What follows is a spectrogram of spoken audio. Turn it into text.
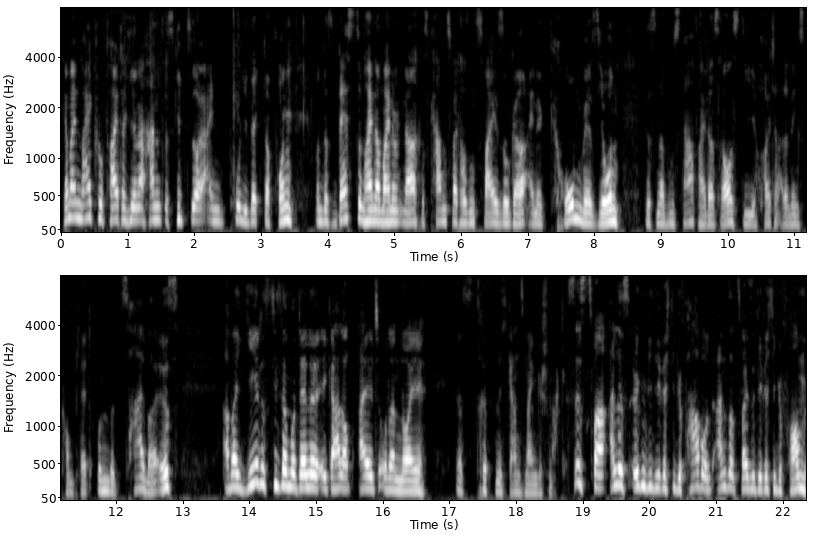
Wir haben einen Microfighter hier in der Hand, es gibt sogar einen Polybag davon und das Beste meiner Meinung nach, es kam 2002 sogar eine Chrom-Version des Naboo Starfighters raus, die heute allerdings komplett unbezahlbar ist. Aber jedes dieser Modelle, egal ob alt oder neu, das trifft nicht ganz meinen Geschmack. Es ist zwar alles irgendwie die richtige Farbe und ansatzweise die richtige Form,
